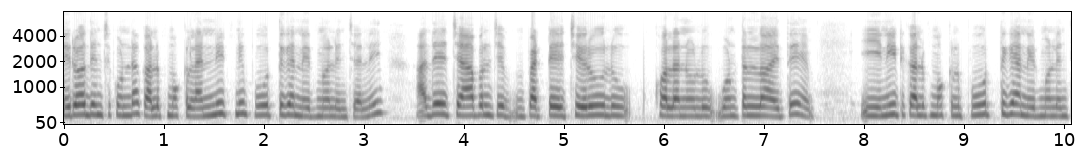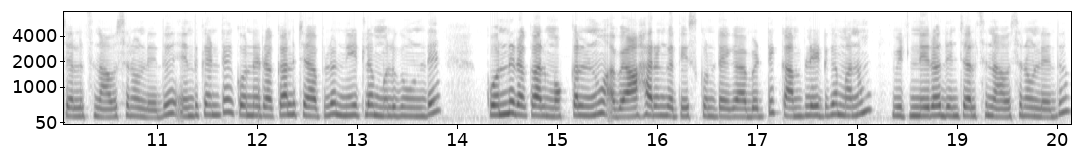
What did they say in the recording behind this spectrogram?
నిరోధించకుండా కలుపు మొక్కలన్నింటినీ పూర్తిగా నిర్మూలించాలి. అదే చేపలు పట్టే చెరువులు కొలనులు గుంటల్లో అయితే ఈ నీటి కలుపు మొక్కలు పూర్తిగా నిర్మూలించాల్సిన అవసరం లేదు. ఎందుకంటే కొన్ని రకాల చేపలు నీటిలో ములుగు ఉండే కొన్ని రకాల మొక్కలను అవి ఆహారంగా తీసుకుంటాయి కాబట్టి కంప్లీట్గా మనం వీటిని నిరోధించాల్సిన అవసరం లేదు.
